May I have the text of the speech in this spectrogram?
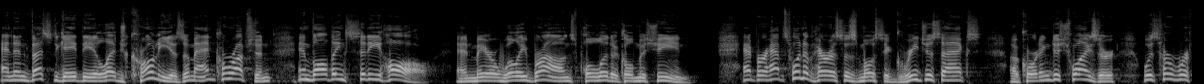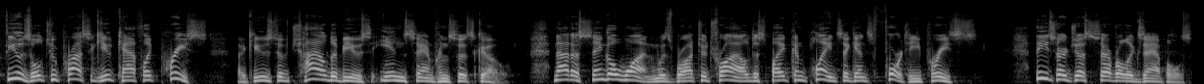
and investigate the alleged cronyism and corruption involving City Hall and Mayor Willie Brown's political machine. And perhaps one of Harris's most egregious acts, according to Schweizer, was her refusal to prosecute Catholic priests accused of child abuse in San Francisco. Not a single one was brought to trial despite complaints against 40 priests. These are just several examples.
